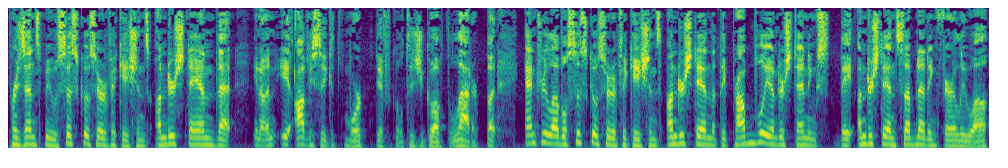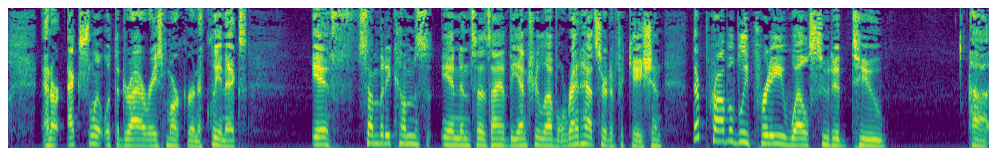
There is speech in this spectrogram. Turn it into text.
presents me with Cisco certifications understand that, you know, it obviously it gets more difficult as you go up the ladder, but entry level Cisco certifications understand that they probably understanding, they understand subnetting fairly well and are excellent with the dry erase marker and a Kleenex if somebody comes in and says, I have the entry level Red Hat certification, they're probably pretty well suited to uh,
